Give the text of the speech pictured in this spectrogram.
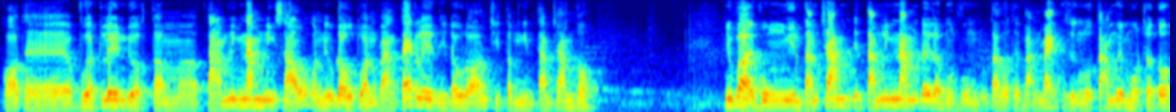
có thể vượt lên được tầm ờ, 805 06 còn nếu đầu tuần vàng test lên thì đâu đó chỉ tầm 1800 thôi. Như vậy vùng 1800 đến 805 đây là một vùng chúng ta có thể bán mạnh, dừng lỗ 811 cho tôi.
